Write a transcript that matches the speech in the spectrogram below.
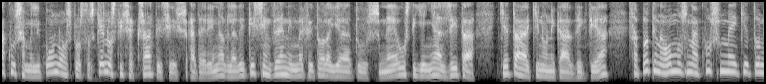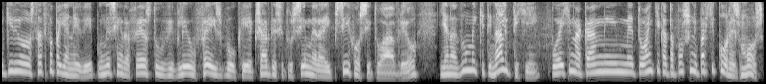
Ακούσαμε λοιπόν ως προς το σκέλος της εξάρτησης Κατερίνα, δηλαδή τι συμβαίνει μέχρι τώρα για τους νέους, τη γενιά Z και τα κοινωνικά δίκτυα. Θα πρότεινα όμως να ακούσουμε και τον κύριο Στάθη Παπαγιανίδη που είναι συγγραφέας του βιβλίου Facebook «Η εξάρτηση του σήμερα, η ψύχωση του αύριο» για να δούμε και την άλλη πτυχή που έχει να κάνει με το αν και κατά πόσον υπάρχει κορεσμός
